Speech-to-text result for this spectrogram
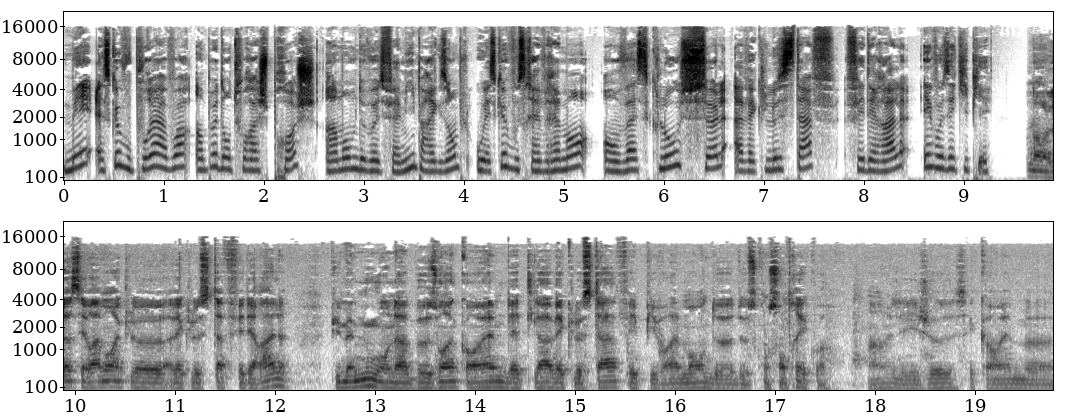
mais est-ce que vous pourrez avoir un peu d'entourage proche, un membre de votre famille par exemple, ou est-ce que vous serez vraiment en vase clos, seul avec le staff fédéral et vos équipiers? Non, là c'est vraiment avec le, staff fédéral. Puis même nous, on a besoin quand même d'être là avec le staff et puis vraiment de, se concentrer. quoi. Hein, les jeux, c'est quand même... Euh,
